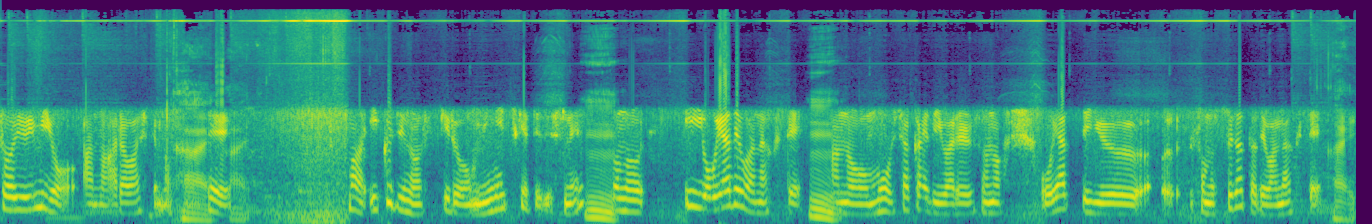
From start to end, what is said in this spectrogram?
そういう意味をあの表してますので。はいはいまあ、育児のスキルを身につけてですね、うん、そのいい親ではなくて、うん、あのもう社会で言われるその親っていうその姿ではなくて、はい、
